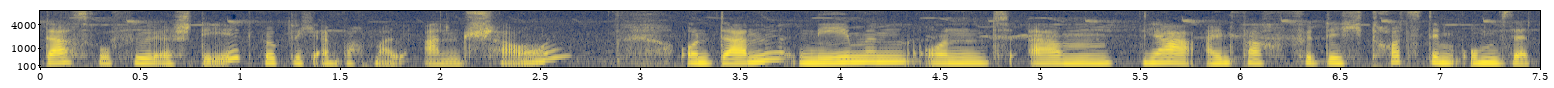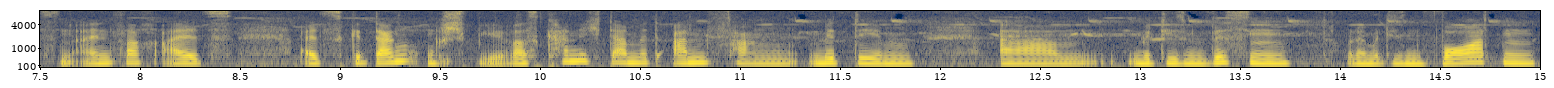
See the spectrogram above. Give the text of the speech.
das, wofür er steht, wirklich einfach mal anschauen und dann nehmen und ähm, ja, einfach für dich trotzdem umsetzen, einfach als, als Gedankenspiel. Was kann ich damit anfangen, mit, dem, ähm, mit diesem Wissen oder mit diesen Worten,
